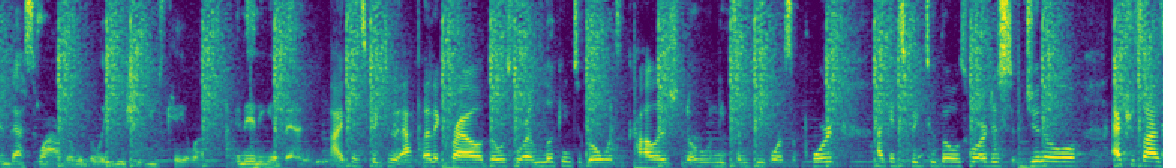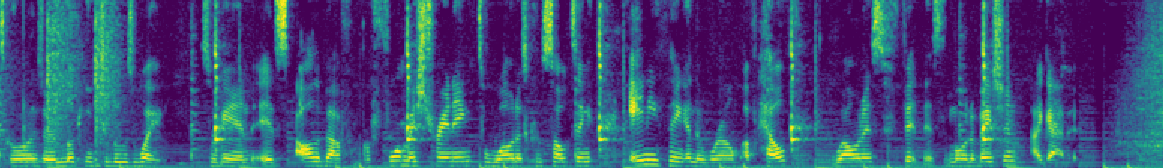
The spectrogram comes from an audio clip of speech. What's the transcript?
And that's why I really believe we should use Kayla in any event. I can speak to the athletic crowd, those who are looking to go into college, you know, who need some people and support. I can speak to those who are just general exercise goers or looking to lose weight. So again, it's all about from performance training to wellness consulting, anything in the realm of health, wellness, fitness, and motivation, I got it you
